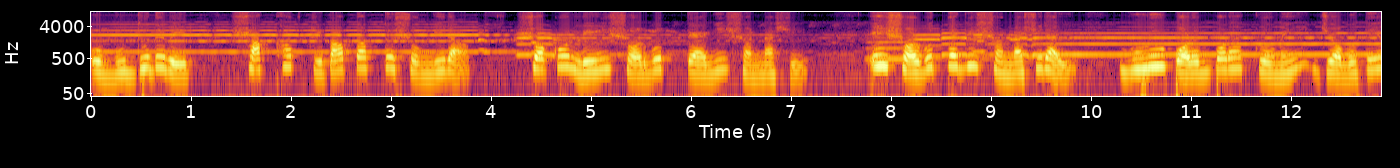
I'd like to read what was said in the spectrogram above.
ও বুদ্ধদেবের সাক্ষাৎ কৃপাপ্রাপ্ত সঙ্গীরা সকলেই সর্বত্যাগী সন্ন্যাসী। এই সর্বত্যাগী সন্ন্যাসীরাই গুরু পরম্পরা ক্রমে জগতে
